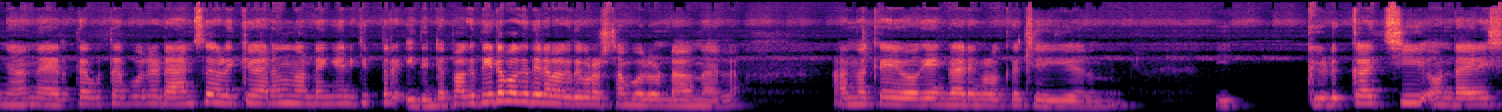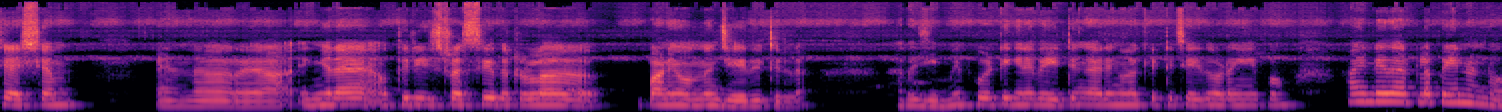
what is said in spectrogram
ഞാൻ നേരത്തെ പോലെ ഡാൻസ് കളിക്കുമായിരുന്നുണ്ടെങ്കിൽ എനിക്ക് ഇത്ര ഇതിന്റെ പകുതിയുടെ പകുതിയുടെ പകുതി പ്രശ്നം പോലും ഉണ്ടാകുന്നതല്ല അന്നൊക്കെ യോഗയും കാര്യങ്ങളൊക്കെ ചെയ്യുമായിരുന്നു ഈ കിടുക്കാച്ചി ഉണ്ടായതിന് ശേഷം എന്താ പറയുക ഇങ്ങനെ ഒത്തിരി സ്ട്രെസ് ചെയ്തിട്ടുള്ള പണിയൊന്നും ചെയ്തിട്ടില്ല. അപ്പോൾ ജിമ്മിൽ പോയിട്ട് ഇങ്ങനെ വെയിറ്റും കാര്യങ്ങളൊക്കെ ഇട്ട് ചെയ്തു തുടങ്ങിയപ്പോൾ അതിന്റേതായിട്ടുള്ള പെയിൻ ഉണ്ടോ?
